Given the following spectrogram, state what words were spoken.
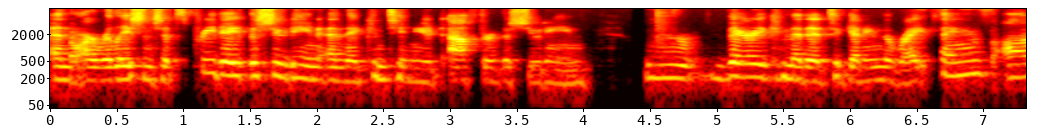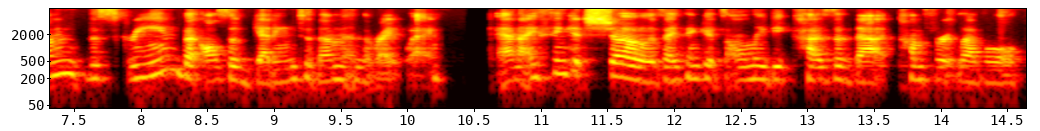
And our relationships predate the shooting and they continued after the shooting we're very committed to getting the right things on the screen, but also getting to them in the right way. And I think it shows. I think it's only because of that comfort level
